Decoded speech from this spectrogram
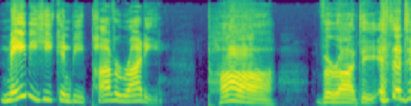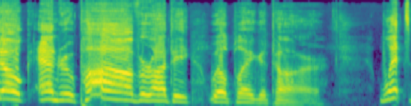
Maybe he can be Pavarotti. Pa Verati. It's a joke, Andrew. Pavarotti will play guitar. What's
